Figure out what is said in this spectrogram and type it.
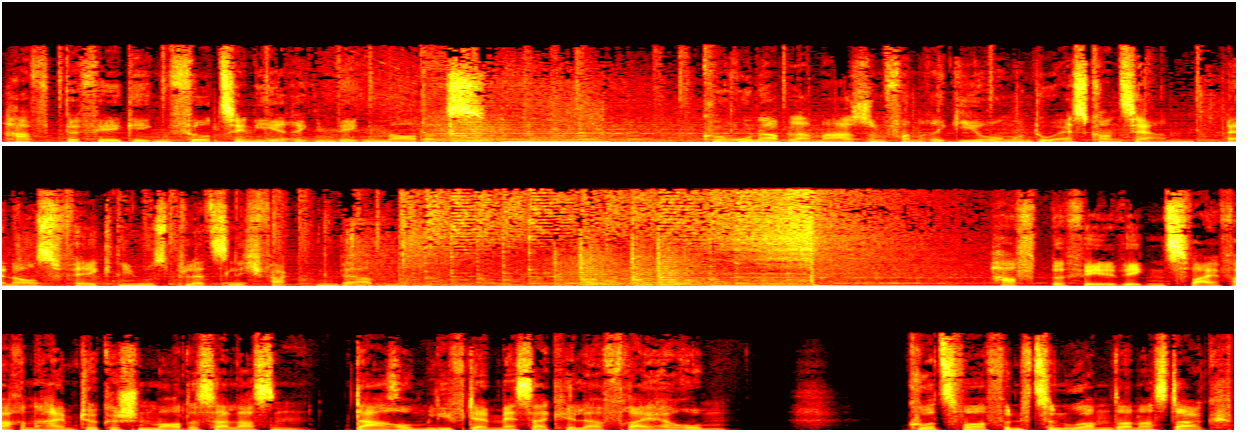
Haftbefehl gegen 14-Jährigen wegen Mordes. Corona-Blamagen von Regierung und US-Konzernen, wenn aus Fake News plötzlich Fakten werden. Haftbefehl wegen zweifachen heimtückischen Mordes erlassen. Darum lief der Messerkiller frei herum. Kurz vor 15 Uhr am Donnerstag,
